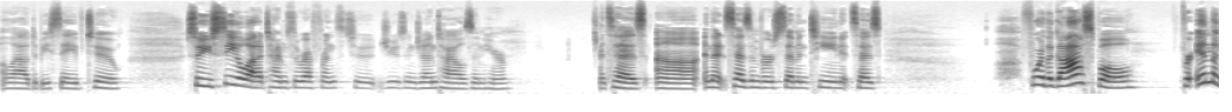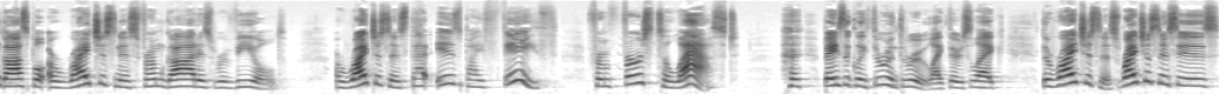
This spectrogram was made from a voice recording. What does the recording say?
allowed to be saved too so you see a lot of times the reference to Jews and Gentiles in here. It says, uh, and then it says in verse 17, it says, For the gospel, for in the gospel a righteousness from God is revealed, a righteousness that is by faith from first to last, basically through and through. Like there's like the righteousness. Righteousness is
